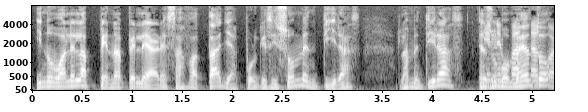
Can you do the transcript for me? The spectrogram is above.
Y no vale la pena pelear esas batallas, porque si son mentiras, las mentiras en su momento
